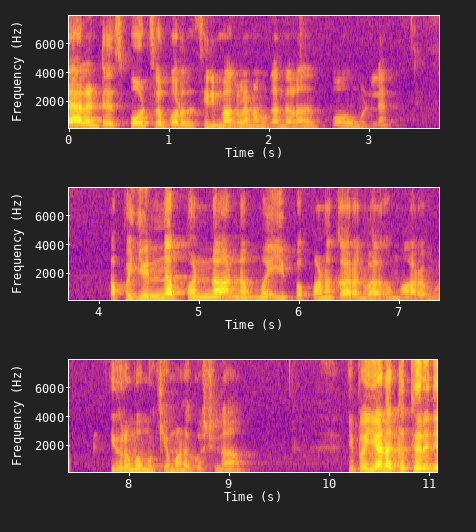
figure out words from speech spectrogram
டேலண்ட்டு ஸ்போர்ட்ஸில் போகிறது சினிமாக்கெல்லாம் நமக்கு அந்தளவு போக முடியல. அப்போ என்ன பண்ணால் நம்ம இப்போ பணக்காரங்களாக மாற முடியும்? இது ரொம்ப முக்கியமான கொஸ்டினா இப்போ எனக்கு தெரிஞ்ச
